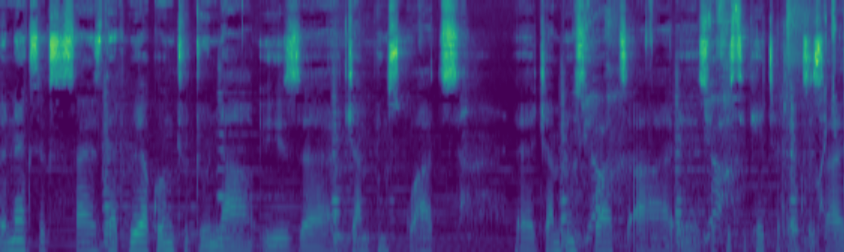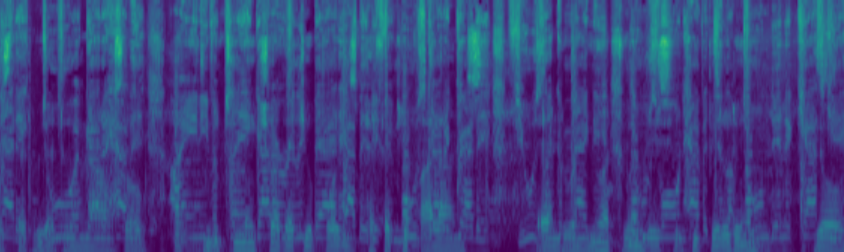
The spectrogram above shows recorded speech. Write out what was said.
the next exercise that we are going to do now is uh, jumping squats. Uh, jumping squats are a sophisticated exercise that we are doing now so you need to make sure that your body is perfectly balanced. And when you are doing this you'll be building your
